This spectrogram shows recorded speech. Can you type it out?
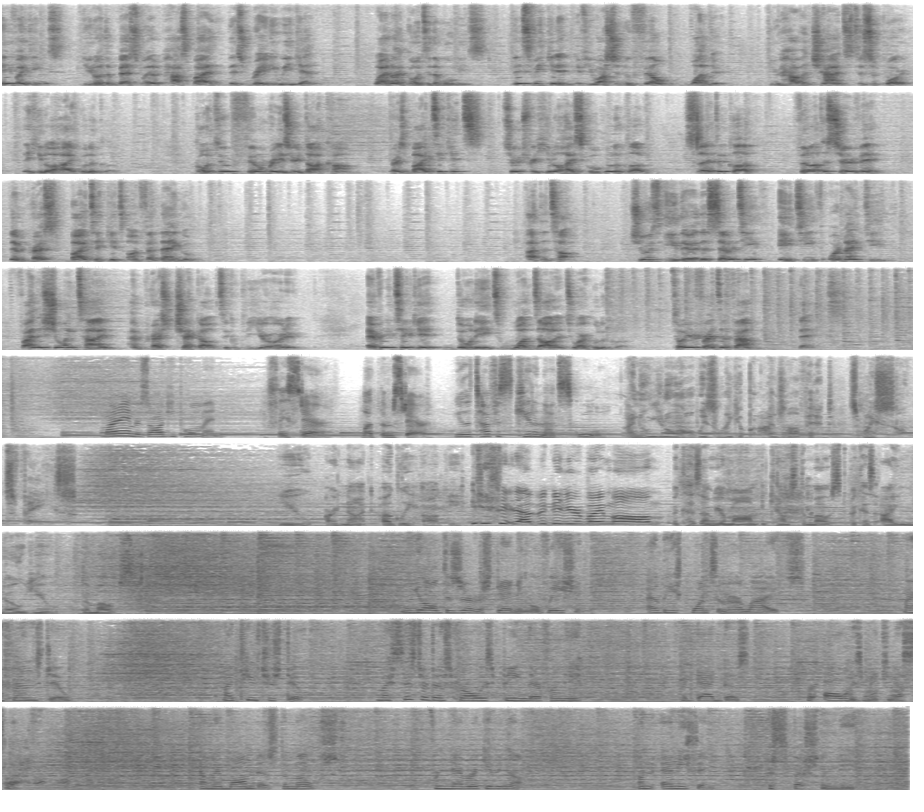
Hey Vikings, do you know the best way to pass by this rainy weekend? Why not go to the movies? This weekend, if you watch the new film, Wonder, you have a chance to support the Hilo High Hula Club. Go to filmraiser.com, press buy tickets, search for Hilo High School Hula Club, select the club, fill out the survey, then press buy tickets on Fandango. At the top, choose either the 17th, 18th, or 19th. Find the showing time and press checkout to complete your order. Every ticket donates $1 to our hula club. Tell your friends and family. Thanks. My name is Auggie Pullman. If they stare, let them stare. You're the toughest kid in that school. I know you don't always like it, but I love it. It's my son's face. You are not ugly, Auggie. You just say that because you're my mom. Because I'm your mom, it counts the most, because I know you the most. All deserve a standing ovation, at least once in our lives. My friends do. My teachers do. My sister does for always being there for me. My dad does for always making us laugh. And my mom does the most for never giving up on anything, especially me.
